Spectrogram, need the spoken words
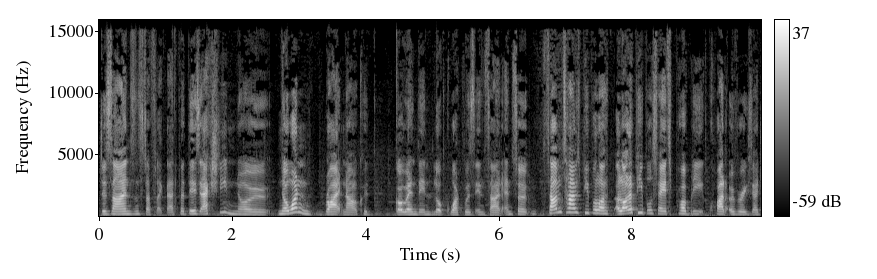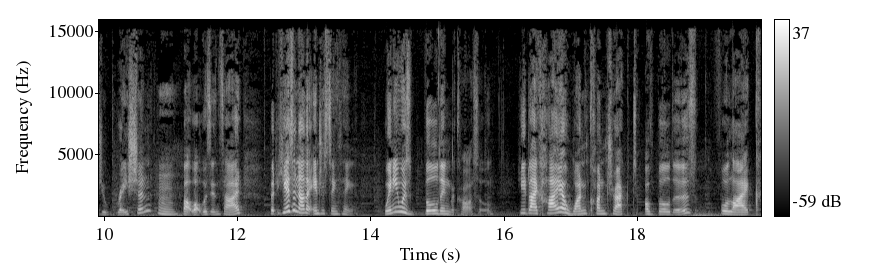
designs and stuff like that, but there's actually no no one right now could go and then look what was inside. And so sometimes people are a lot of people say it's probably quite over exaggeration hmm. about what was inside. But here's another interesting thing. When he was building the castle, he'd like hire one contract of builders for like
